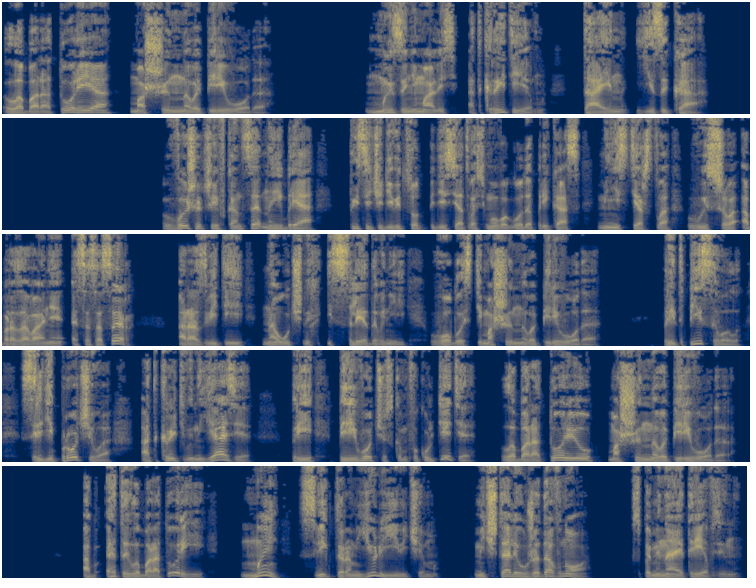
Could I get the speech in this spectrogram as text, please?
Лаборатория машинного перевода. Мы занимались открытием тайн языка. Вышедший в конце ноября 1958 года приказ Министерства высшего образования СССР о развитии научных исследований в области машинного перевода предписывал, среди прочего, открыть в Иньязе при переводческом факультете лабораторию машинного перевода. Об этой лаборатории мы с Виктором Юльевичем мечтали уже давно, вспоминает Ревзин.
